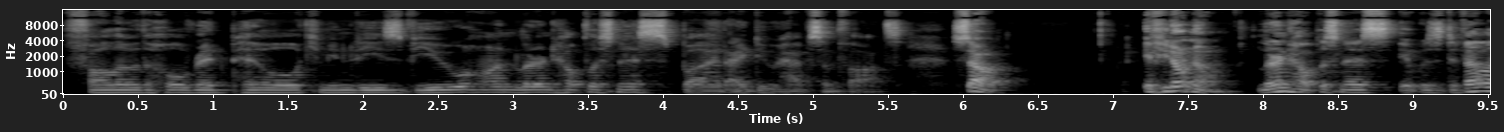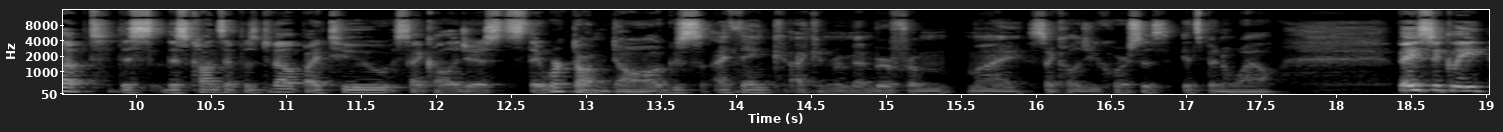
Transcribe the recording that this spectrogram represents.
follow the whole red pill community's view on learned helplessness, but I do have some thoughts. So, if you don't know, learned helplessness, it was developed, this, this concept was developed by two psychologists. They worked on dogs, I think. I can remember from my psychology courses. It's been a while. Basically,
